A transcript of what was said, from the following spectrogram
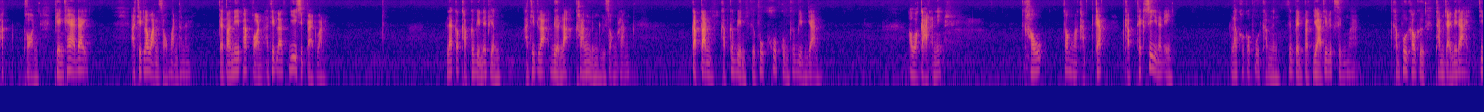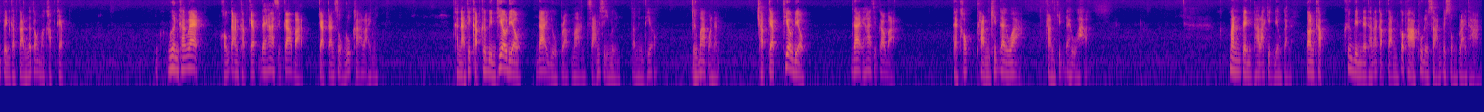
พักผ่อนเพียงแค่ได้อาทิตย์ละวันสองวันเท่านั้น แต่ตอนนี้พักผ่อนอาทิตย์ละ 28 วัน และก็ขับเครื่องบินได้เพียงอาทิตย์ละเดือนละครั้งหนึ่งหรือสองครั้ง กัปตันขับเครื่องบินคือผู้ควบคุมเครื่องบินยานอวกาศอันนี้ เขาต้องมาขับแก๊ปขับแท็กซี่นั่นเอง แล้วเขาก็พูดคำหนึ่งซึ่งเป็นปรัชญาที่ลึกซึ้งมากคำพูดเขาคือทำใจไม่ได้ที่เป็นกัปตันแล้วต้องมาขับแก๊ปเงินครั้งแรกของการขับแก๊ปได้ 59 บาท จากการส่งลูกค้ารายหนึ่งขณะที่ขับเครื่องบินเที่ยวเดียวได้อยู่ประมาณ 3-4หมื่นต่อหนึ่งเที่ยว หรือมากกว่านั้น ขับแก๊ปเที่ยวเดียวได้ 59 บาท แต่เขาพลันคิดได้ว่าพลันคิดได้ว่า มันเป็นภารกิจเดียวกัน ตอนขับเครื่องบินในฐานะกัปตัน ก็พาผู้โดยสารไปส่งปลายทาง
